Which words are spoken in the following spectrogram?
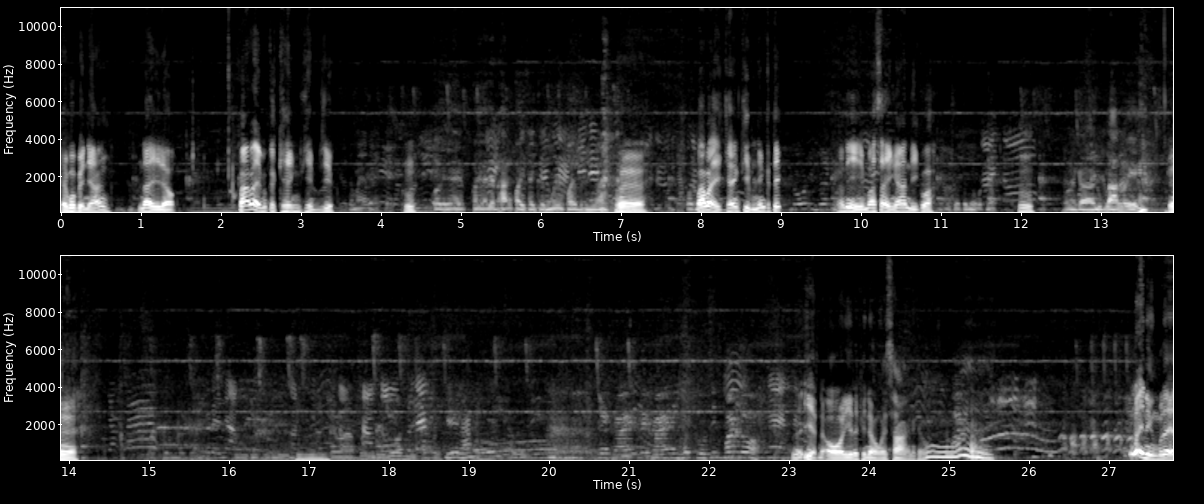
แต่บ่เป็นหยังได้ดอกป้าไว้มันก็แข็งเข็มซื่อใช่ไหมอืมคอยได้คอยได้ทางคอยใส่เครื่องมือคอยเป็นเนื้อเออ ป้าไว้แข็งถิ่มยังกระติกอันนี้มาใส่งานดีกว่าใช้ประโยชน์นะอืมมันก็ลูกหลานเราเอง เอออืมละเอียดออดีแล้วพี่น้องไว้สร้างนะครับโอ้ยไรหนึ่งไม่ได้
